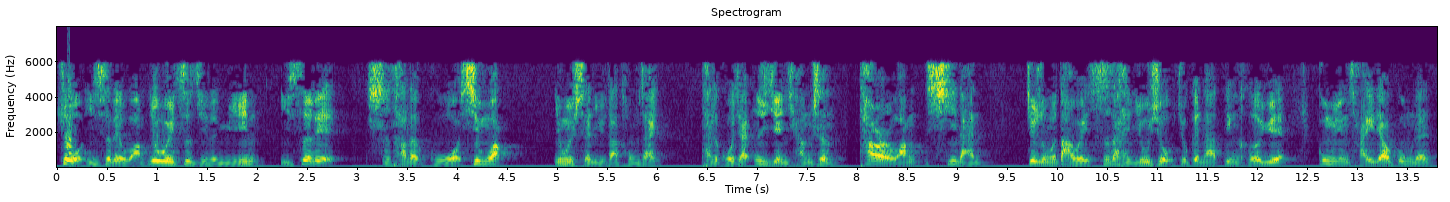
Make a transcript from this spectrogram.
做以色列王，又为自己的民以色列使他的国兴旺，因为神与他同在，他的国家日渐强盛。泰尔王西南就认为大卫实在很优秀，就跟他订合约，供应材料、工人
